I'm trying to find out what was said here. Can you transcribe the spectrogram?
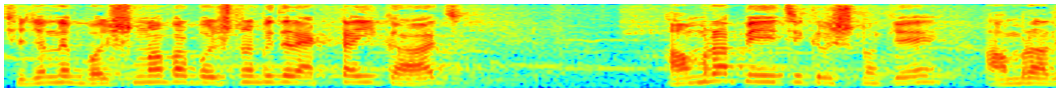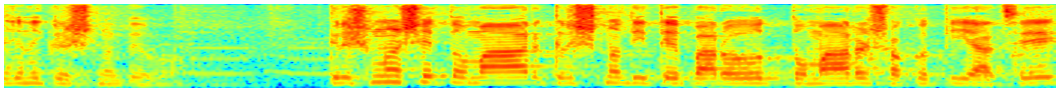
সেজন্য বৈষ্ণব আর বৈষ্ণবীদের একটাই কাজ আমরা পেয়েছি কৃষ্ণকে, আমরা আরেকজনে কৃষ্ণ দেব। কৃষ্ণ সে তোমার, কৃষ্ণ দিতে পারো, তোমার শকতি আছে।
